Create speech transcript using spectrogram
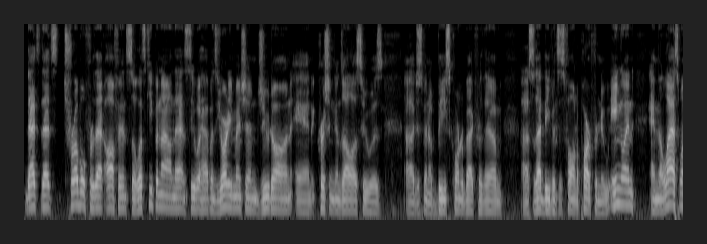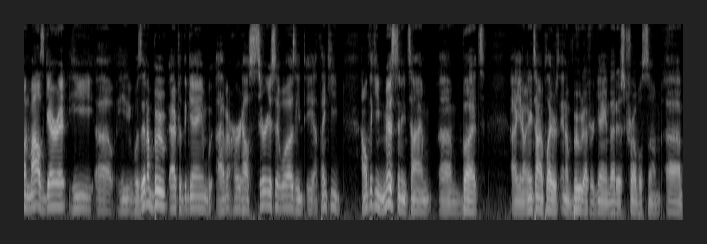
that's that's trouble for that offense. So let's keep an eye on that and see what happens. You already mentioned Judon and Christian Gonzalez, who was uh, just been a beast cornerback for them. Uh, so that defense is falling apart for New England. And the last one, Myles Garrett, he uh, he was in a boot after the game. I haven't heard how serious it was. He, he I think he, I don't think he missed any time. Um, but uh, you know, anytime a player is in a boot after a game, that is troublesome. Um,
